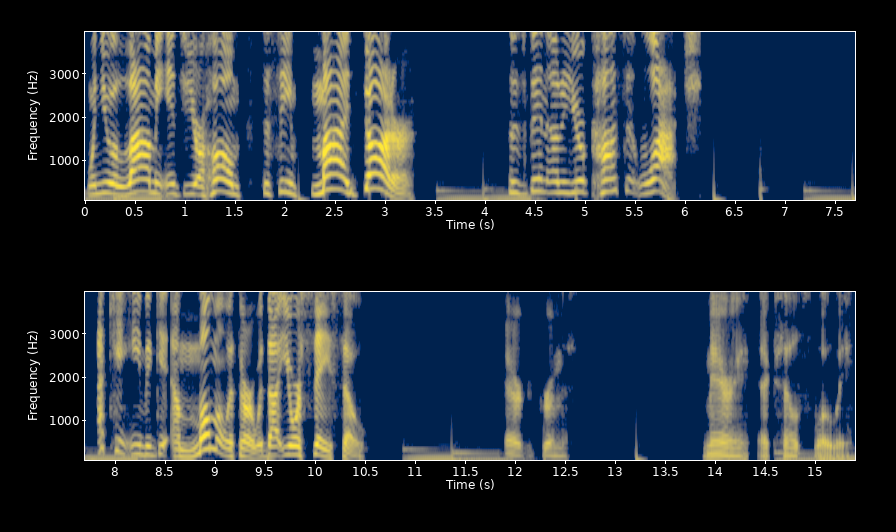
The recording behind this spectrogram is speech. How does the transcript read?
when you allow me into your home to see my daughter, who's been under your constant watch. I can't even get a moment with her without your say so. Erica grimaced. Mary exhaled slowly.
